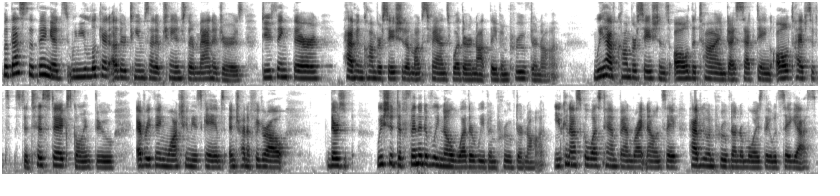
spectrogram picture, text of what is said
But that's the thing. It's when you look at other teams that have changed their managers, do you think they're having conversation amongst fans whether or not they've improved or not? we have conversations all the time dissecting all types of t- statistics going through everything watching these games and trying to figure out there's we should definitively know whether we've improved or not you can ask a west ham fan right now and say have you improved under moyes they would say yes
